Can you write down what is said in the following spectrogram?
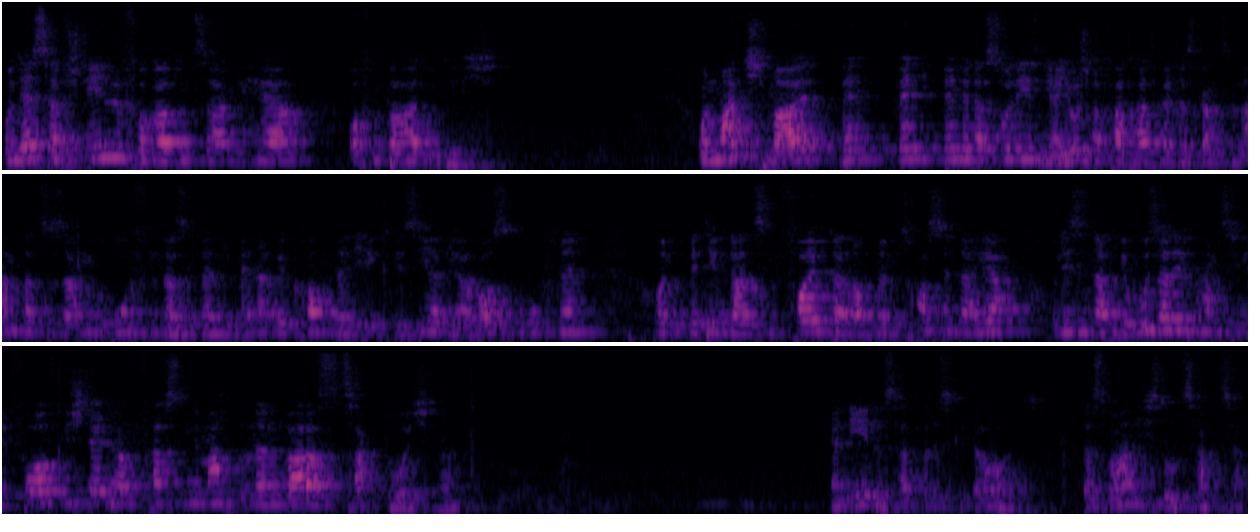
Und deshalb stehen wir vor Gott und sagen, Herr, offenbar du dich. Und manchmal, wenn, wenn, wenn wir das so lesen, ja, Josaphat hat halt das ganze Land da zusammengerufen, da sind dann die Männer gekommen, ne, die Ekklesia, die Herausgerufenen, und mit dem ganzen Volk dann noch mit dem Tross hinterher. Und die sind nach Jerusalem, haben sich in den Vorhof gestellt, haben Fasten gemacht und dann war das zack durch. Ne? Ja, nee, das hat alles gedauert. Das war nicht so zack, zack.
